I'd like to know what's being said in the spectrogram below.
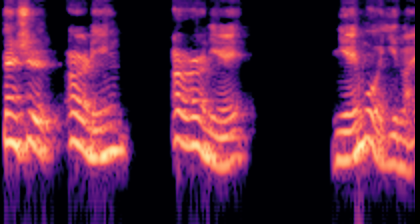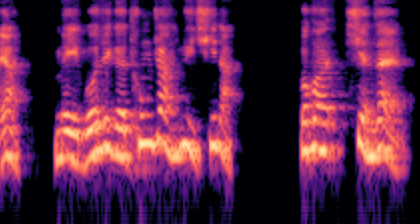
但是二零二二年年末以来啊，美国这个通胀预期呢？包括现在、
